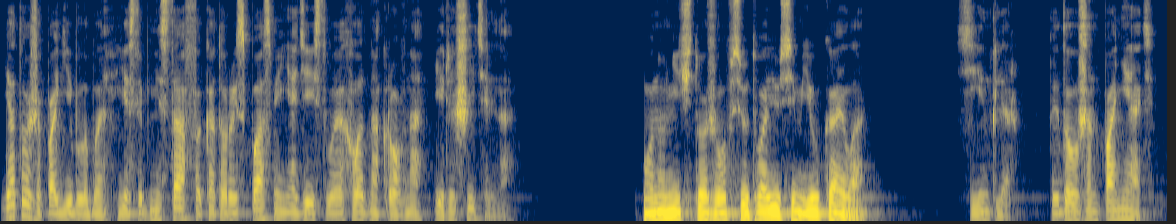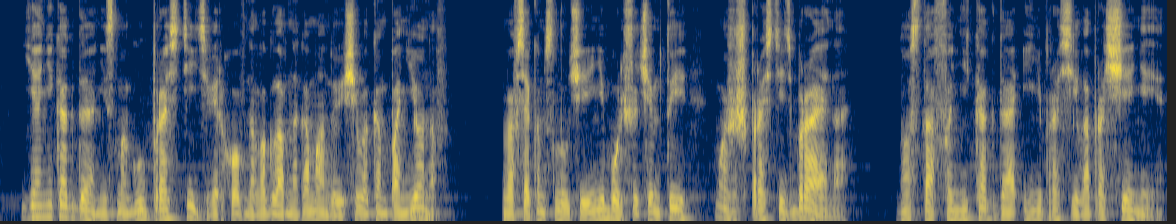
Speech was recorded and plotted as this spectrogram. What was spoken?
Я тоже погибла бы, если б не Стаффа, который спас меня, действуя хладнокровно и решительно. Он уничтожил всю твою семью, Кайла. Синклер, ты должен понять, я никогда не смогу простить Верховного Главнокомандующего компаньонов. Во всяком случае, не больше, чем ты можешь простить Брайана. Но Стаффа никогда и не просил о прощении.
